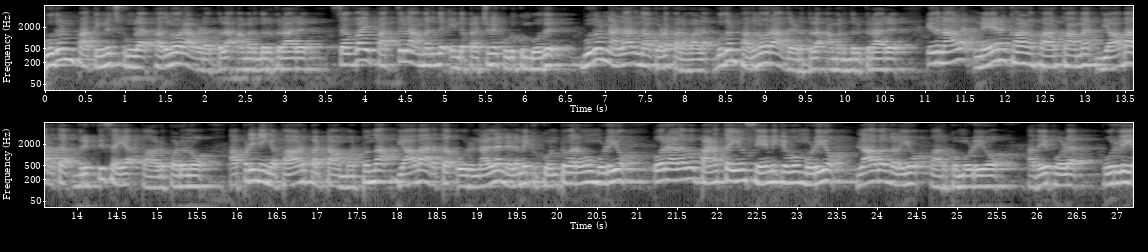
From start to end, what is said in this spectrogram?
புதன் பார்த்தீங்கன்னு வச்சுக்கோங்களேன் பதினோராவது இடத்துல அமர்ந்திருக்கிறாரு. செவ்வாய் பத்தில் அமர்ந்து இந்த பிரச்சனை கொடுக்கும்போது புதன் நல்லா இருந்தால் கூட பரவாயில்ல. புதன் பதினோராவது இடத்துல அமர்ந்திருக்கிறாரு. இதனால் நேர காலம் பார்க்காம வியாபாரத்தை விருத்தி செய்ய பாடுபடணும். அப்படி நீங்கள் பாடுபட்டால் மட்டும்தான் வியாபாரத்தை ஒரு நல்ல நிலைமைக்கு கொண்டு வரவும் முடியும். ஓரளவு பணத்தையும் சேமிக்கவும் முடியும். லாபங்களையும் பார்க்க முடியும். அதே போல் பூர்வீக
